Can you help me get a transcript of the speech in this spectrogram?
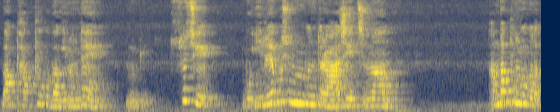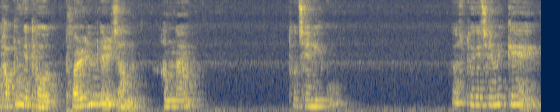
막 바쁘고 막 이런데, 음, 솔직히 뭐 일을 해보신 분들 아시겠지만, 안 바쁜 것보다 바쁜 게 더 덜 힘들지 않, 않나요? 더 재밌고 그래서 되게 재밌게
